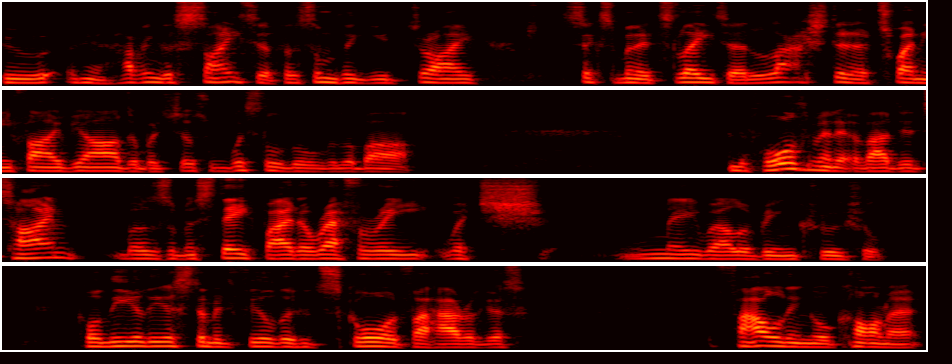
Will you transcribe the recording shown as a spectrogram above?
who, you know, having a sighter for something he'd try six minutes later, lashed in a 25 yarder, which just whistled over the bar. In the fourth minute of added time was a mistake by the referee, which may well have been crucial. Cornelius, the midfielder who'd scored for Harrogate, fouling O'Connor,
